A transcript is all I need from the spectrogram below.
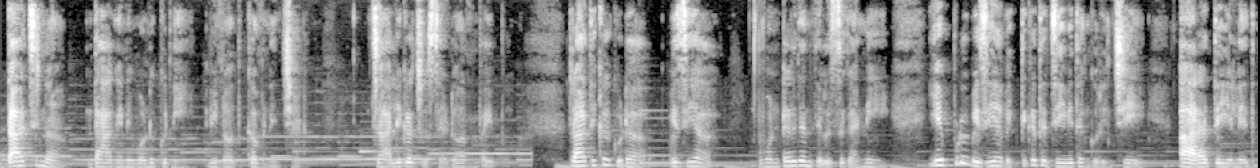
దాచిన దాగని వణుకుని వినోద్ గమనించాడు. జాలిగా చూశాడు ఆమె వైపు. రాధిక కూడా విజయ ఒంటరిదని తెలుసు కానీ ఎప్పుడూ విజయ వ్యక్తిగత జీవితం గురించి ఆరా తీయలేదు.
